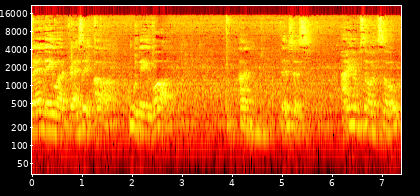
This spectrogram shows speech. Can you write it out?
when they were dressing uh, who they were, and this is, I am so and so,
